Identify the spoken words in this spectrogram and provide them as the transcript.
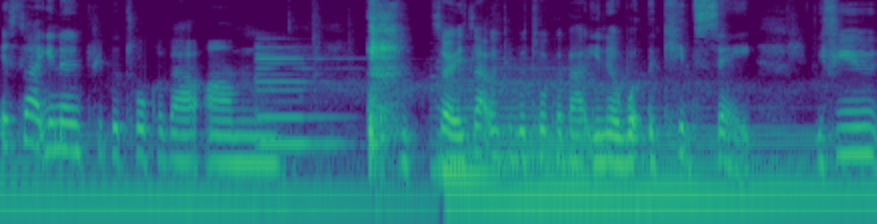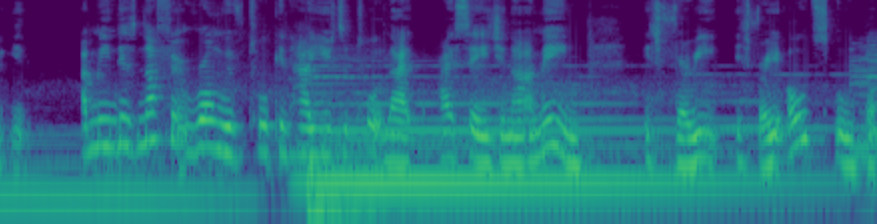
it's like you know people talk about um, sorry, it's like when people talk about you know what the kids say. If you I mean, there's nothing wrong with talking how you used to talk. Like I say, do you know what I mean? It's very, it's very old school, but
